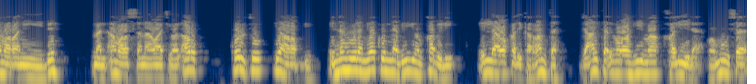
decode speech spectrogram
أمرني به من أمر السماوات والأرض قلت يا ربي إنه لم يكن نبي قبلي إلا وقد كرمته جعلت إبراهيم خليلا وموسى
